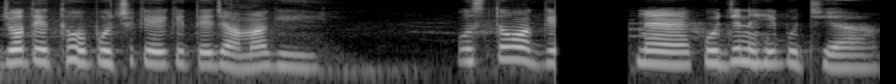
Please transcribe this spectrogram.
ਜੋ ਤੇਥੋਂ ਪੁੱਛ ਕੇ ਕਿਤੇ ਜਾਵਾਂਗੀ। ਉਸ ਤੋਂ ਅੱਗੇ ਮੈਂ ਕੁਝ ਨਹੀਂ ਪੁੱਛਿਆ।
